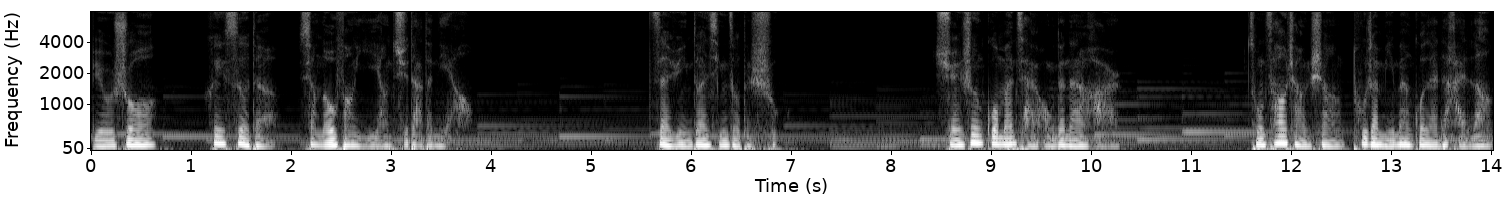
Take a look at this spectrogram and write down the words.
比如说，黑色的像楼房一样巨大的鸟，在云端行走的树，全身裹满彩虹的男孩，从操场上突然弥漫过来的海浪，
